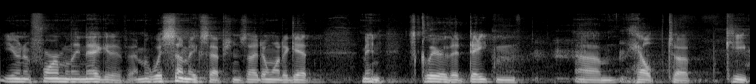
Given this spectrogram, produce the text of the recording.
uniformly negative. I mean, with some exceptions. I don't want to get. I mean, it's clear that Dayton um, helped to keep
